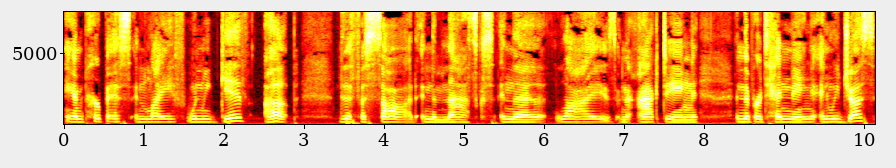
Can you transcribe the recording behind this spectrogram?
and purpose in life when we give up the facade and the masks and the lies and the acting and the pretending and we just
